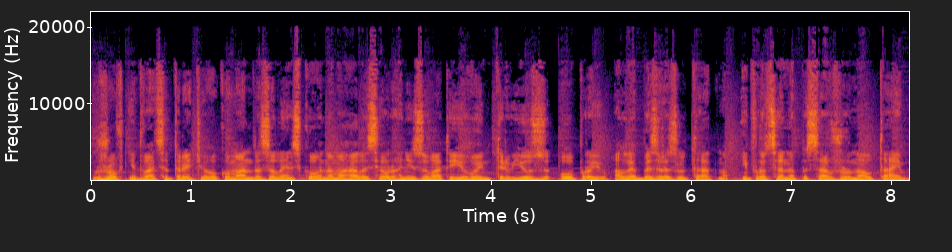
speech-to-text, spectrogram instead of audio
У жовтні 23-го команда Зеленського намагалася організувати його інтерв'ю з Опрою, але безрезультатно. І про це написав журнал Тайм.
